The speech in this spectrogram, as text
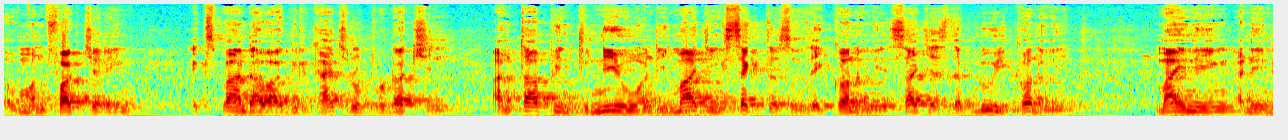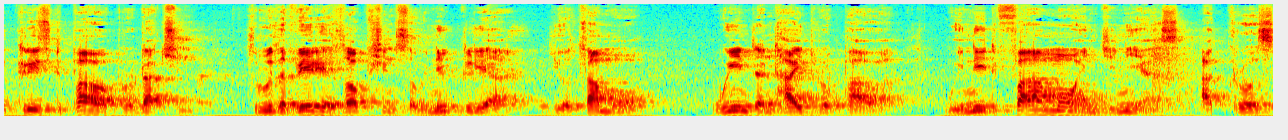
of manufacturing, expand our agricultural production, and tap into new and emerging sectors of the economy, such as the blue economy, mining, and increased power production through the various options of nuclear, geothermal, wind, and hydropower, we need far more engineers across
